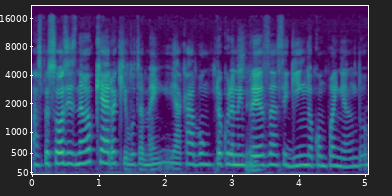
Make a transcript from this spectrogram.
as pessoas dizem, não, eu quero aquilo também, e acabam procurando a Sim. empresa, seguindo, acompanhando,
